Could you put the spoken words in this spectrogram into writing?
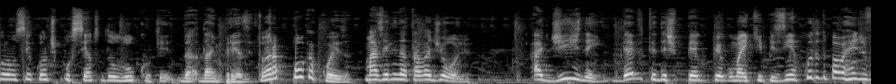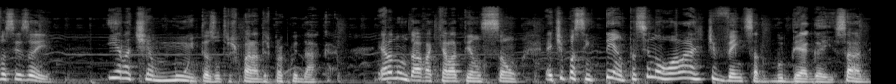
não sei quantos por cento do lucro que- da, da empresa. Então era pouca coisa. Mas ele ainda tava de olho. A Disney deve ter pego, pego uma equipezinha, cuida do Power Rangers vocês aí. E ela tinha muitas outras paradas para cuidar, cara. Ela não dava aquela atenção. É tipo assim, tenta, se não rolar, a gente vende essa bodega aí, sabe?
